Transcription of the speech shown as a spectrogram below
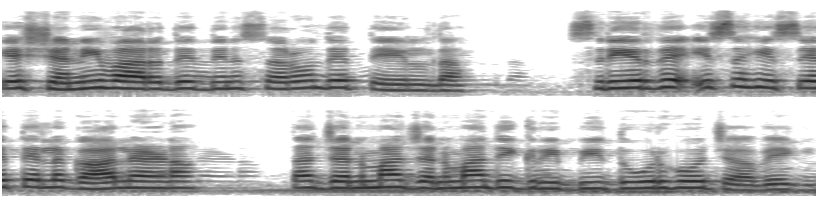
ਕਿ ਸ਼ਨੀਵਾਰ ਦੇ ਦਿਨ ਸਰੋਂ ਦੇ ਤੇਲ ਦਾ ਸਰੀਰ ਦੇ ਇਸ ਹਿੱਸੇ ਤੇ ਲਗਾ ਲੈਣਾ ਤਾਂ ਜਨਮਾਂ ਜਨਮਾਂ ਦੀ ਗਰੀਬੀ ਦੂਰ ਹੋ ਜਾਵੇਗੀ।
